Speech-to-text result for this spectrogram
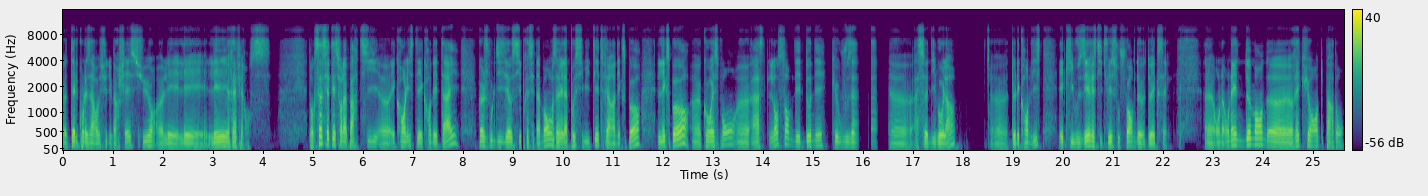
euh, telles qu'on les a reçues du marché sur euh, les, les, les références. Donc ça, c'était sur la partie euh, écran liste et écran détail. Comme je vous le disais aussi précédemment, vous avez la possibilité de faire un export. L'export euh, correspond euh, à l'ensemble des données que vous avez à ce niveau-là de l'écran de liste et qui vous est restitué sous forme de Excel. Euh, on, a, une demande euh, récurrente, pardon.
